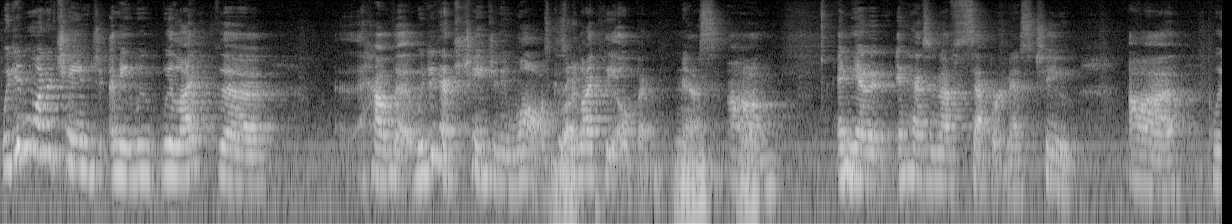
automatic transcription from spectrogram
we didn't want to change, I mean, we, we liked the, how the, we didn't have to change any walls, because we Right. liked the openness. Mhm, yeah. Um, and yet it, it has enough separateness too. Uh, we,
